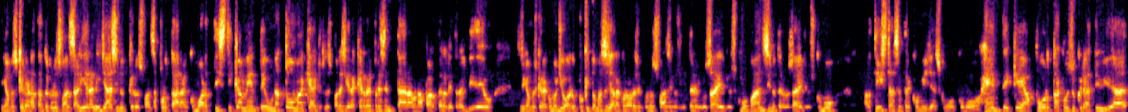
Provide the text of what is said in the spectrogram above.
digamos que no era tanto que los fans salieran y ya, sino que los fans aportaran como artísticamente una toma que a ellos les pareciera que representara una parte de la letra del video. digamos que era como llevar un poquito más allá la colaboración con los fans y no solo tenerlos a ellos como fans, sino tenerlos a ellos como artistas, entre comillas, como, como gente que aporta con su creatividad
